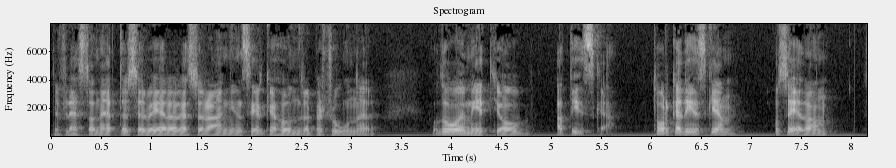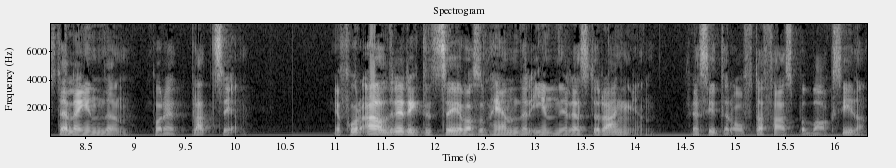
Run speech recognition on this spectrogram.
De flesta nätter serverar restaurangen cirka 100 personer och då är mitt jobb att diska. Torka disken och sedan ställa in den på rätt plats igen. Jag får aldrig riktigt se vad som händer inne i restaurangen. För jag sitter ofta fast på baksidan.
